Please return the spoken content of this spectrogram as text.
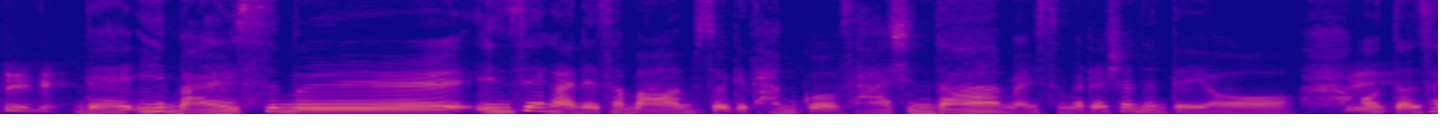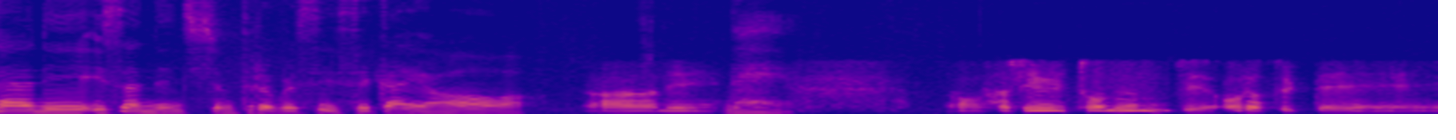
네네. 네, 이 말씀을 인생 안에서 마음속에 담고 사신다 말씀을 하셨는데요. 네. 어떤 사연이 있었는지 좀 들어볼 수 있을까요? 아, 네. 네, 어, 사실 저는 이제 어렸을 때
